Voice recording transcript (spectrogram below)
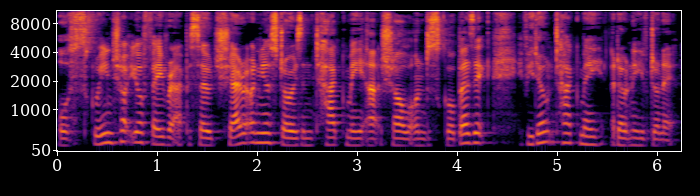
or screenshot your favorite episode, share it on your stories and tag me at Charlotte underscore Beswick. If you don't tag me, I don't know you've done it.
